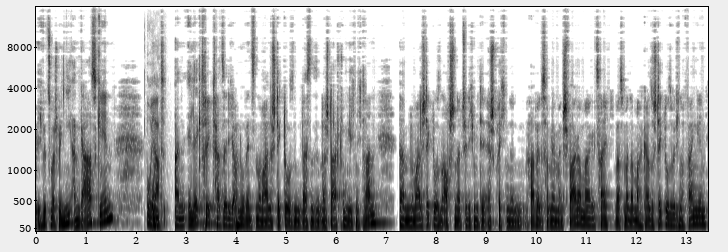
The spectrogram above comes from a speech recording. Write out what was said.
ich würde zum Beispiel nie an Gas gehen, Oh, ja. Und an Elektrik tatsächlich auch nur, wenn es normale Steckdosen leisten sind. An Starkstrom gehe ich nicht dran. Ähm, normale Steckdosen auch schon natürlich mit den entsprechenden Hardware. Das hat mir mein Schwager mal gezeigt, was man da machen kann. Also Steckdose würde ich noch dran gehen.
